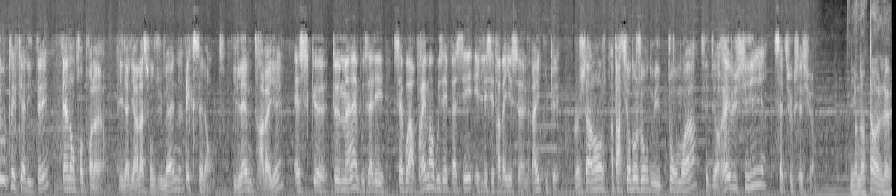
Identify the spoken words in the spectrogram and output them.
toutes les qualités d'un entrepreneur. Il a des relations humaines excellentes. Il aime travailler. Est-ce que demain, vous allez savoir vraiment vous effacer et le laisser travailler seul? Bah écoutez, le challenge à partir d'aujourd'hui, pour moi, c'est de réussir cette succession. Et on entend le,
